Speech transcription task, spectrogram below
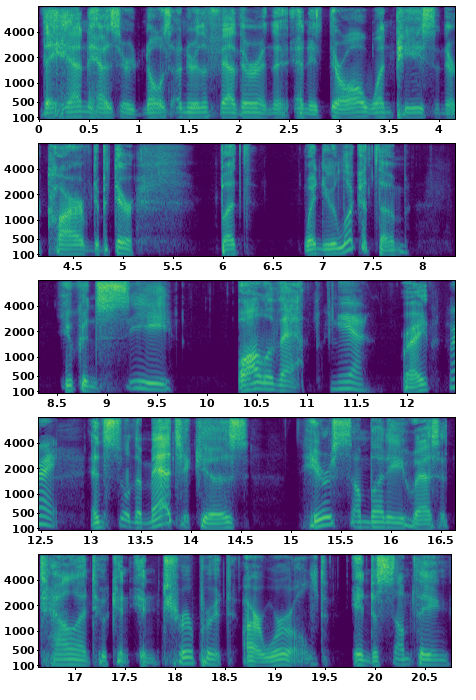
the hen has her nose under the feather, and the and it, they're all one piece, and they're carved, but they're but when you look at them, you can see all of that, Yeah, right? right. And so the magic is here's somebody who has a talent who can interpret our world into something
